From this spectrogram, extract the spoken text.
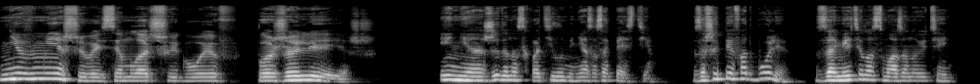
«Не вмешивайся, младший Гоев, пожалеешь» и неожиданно схватил меня за запястье. Зашипев от боли, заметила смазанную тень.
